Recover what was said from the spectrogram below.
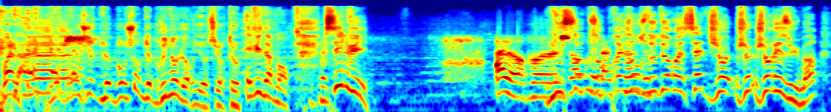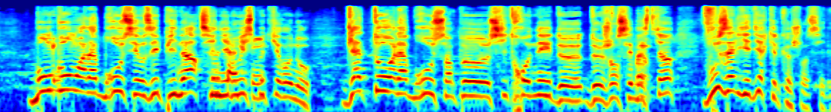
Voilà, Euh, le, bonjour, le bonjour de Bruno Loriot surtout. Évidemment. Sylvie, Alors, euh, nous sommes en présence je- de deux recettes, je, je- je résume. hein. Bonbons à la brousse et aux épinards, signé Louis fait. Petit-Renault. Gâteau à la brousse un peu citronné de, de Jean-Sébastien. Vous alliez dire quelque chose, Sylvie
